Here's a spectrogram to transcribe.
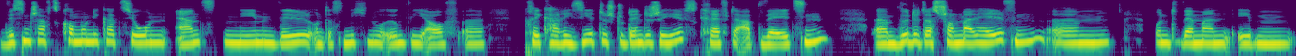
Wissenschaftskommunikation ernst nehmen will und das nicht nur irgendwie auf äh, prekarisierte studentische Hilfskräfte abwälzen, ähm, würde das schon mal helfen. Ähm, und wenn man eben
